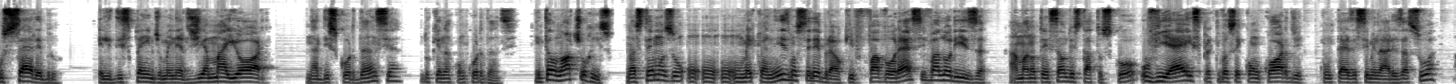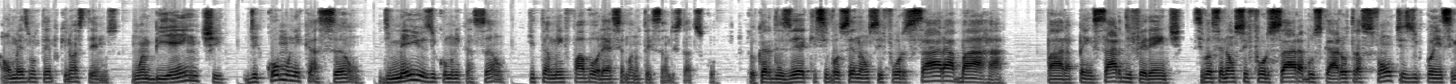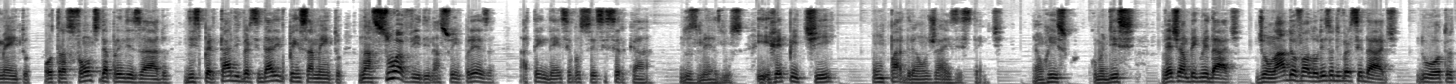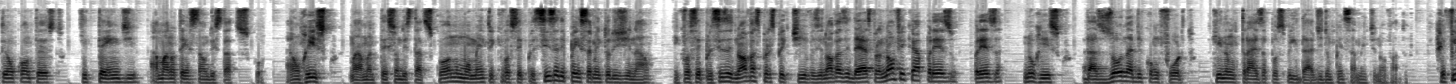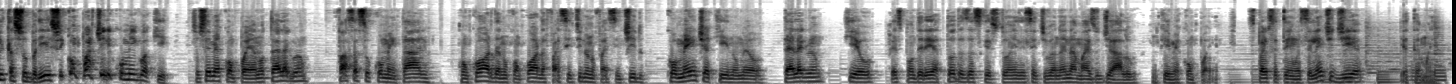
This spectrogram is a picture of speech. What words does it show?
o cérebro ele despende uma energia maior na discordância do que na concordância. Então, note o risco. Nós temos um, um, um, mecanismo cerebral que favorece e valoriza a manutenção do status quo, o viés para que você concorde com teses similares à sua, ao mesmo tempo que nós temos um ambiente de comunicação, de meios de comunicação que também favorece a manutenção do status quo. O que eu quero dizer é que se você não se forçar a barra para pensar diferente, se você não se forçar a buscar outras fontes de conhecimento, outras fontes de aprendizado, despertar diversidade de pensamento na sua vida e na sua empresa, a tendência é você se cercar dos mesmos e repetir um padrão já existente. É um risco. Como eu disse, veja a ambiguidade. De um lado eu valorizo a diversidade, do outro tem um contexto que tende à manutenção do status quo. É um risco a manutenção do status quo no momento em que você precisa de pensamento original, em que você precisa de novas perspectivas e novas ideias para não ficar preso, presa no risco da zona de conforto que não traz a possibilidade de um pensamento inovador. reflita sobre isso e compartilhe comigo aqui. Se você me acompanha no Telegram, faça seu comentário. Concorda, não concorda? Faz sentido, não faz sentido? Comente aqui no meu Telegram que eu responderei a todas as questões, incentivando ainda mais o diálogo com quem me acompanha. Espero que você tenha um excelente dia e até amanhã.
